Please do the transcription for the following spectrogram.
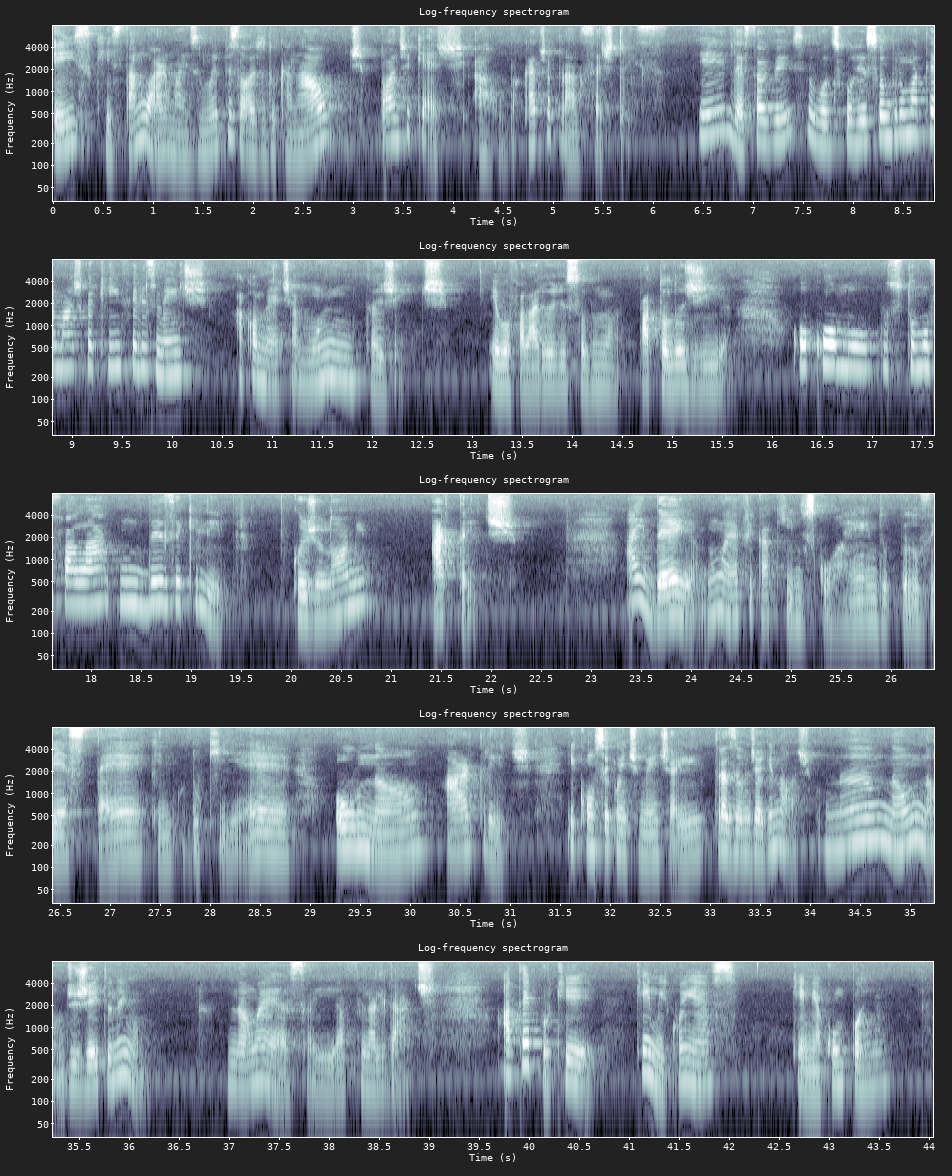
Eis que está no ar mais um episódio do canal de podcast arroba Katia Prado 73. E desta vez eu vou discorrer sobre uma temática que infelizmente acomete a muita gente. Eu vou falar hoje sobre uma patologia, ou como costumo falar, um desequilíbrio, cujo nome artrite. A ideia não é ficar aqui discorrendo pelo viés técnico do que é ou não a artrite e, consequentemente, aí trazer um diagnóstico. Não, não, não, de jeito nenhum. Não é essa aí a finalidade. Até porque quem me conhece, quem me acompanha,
